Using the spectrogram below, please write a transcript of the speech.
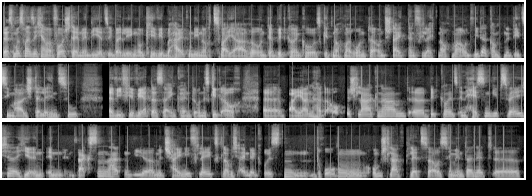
Das muss man sich ja mal vorstellen, wenn die jetzt überlegen, okay, wir behalten die noch zwei Jahre und der Bitcoin-Kurs geht nochmal runter und steigt dann vielleicht nochmal und wieder kommt eine Dezimalstelle hinzu, äh, wie viel wert das sein könnte. Und es gibt auch, äh, Bayern hat auch beschlagnahmt äh, Bitcoins, in Hessen gibt es welche, hier in, in, in, Sachsen hatten wir mit Shiny Flakes, glaube ich, einen der größten Drogenumschlagplätze aus dem Internet äh,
